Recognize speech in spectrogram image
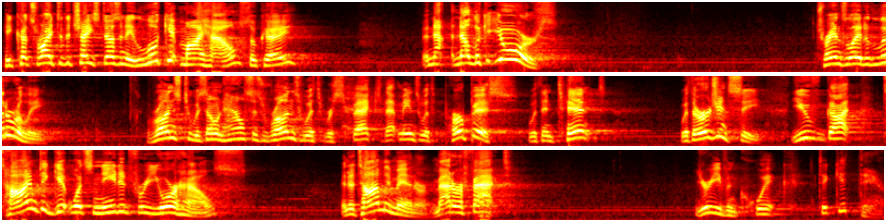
He cuts right to the chase, doesn't he? Look at my house, okay? And now, now look at yours. Translated literally, runs to his own houses, runs with respect. That means with purpose, with intent, with urgency. You've got time to get what's needed for your house in a timely manner. Matter of fact, you're even quick to get there.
